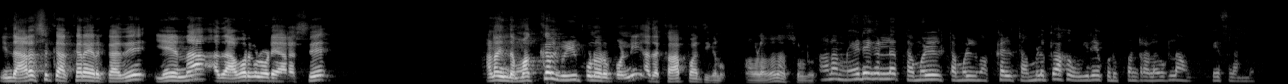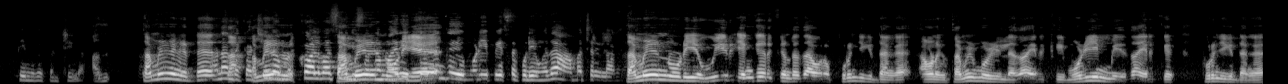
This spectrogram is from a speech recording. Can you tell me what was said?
இந்த அரசுக்கு அக்கறை இருக்காது. ஏன்னா அது அவர்களுடைய அரசு. ஆனா இந்த மக்கள் விழிப்புணர்வு பண்ணி அதை காப்பாத்திக்கணும். அவ்வளவுதான் நான் சொல்றேன். ஆனா மேடைகள்ல தமிழ் தமிழ் மக்கள் தமிழுக்காக உயிரே கொடுப்பன்ற அளவுக்குலாம் பேசலாங்க திமுக கட்சியில? தமிழங்கிட்ட ஆனா அந்த கட்சியில தமிழ் முக்கால்வாசி நீங்க சொன்ன மாதிரி தமிழினுடைய- மொழியை பேசக்கூடியவங்க தான் அமைச்சர்களாக தமிழனுடைய உயிர் எங்க இருக்குன்றதை அவரை புரிஞ்சுக்கிட்டாங்க. அவனுக்கு தமிழ் மொழியில தான் இருக்கு மொழியின் மீது தான் இருக்கு புரிஞ்சுக்கிட்டாங்க.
